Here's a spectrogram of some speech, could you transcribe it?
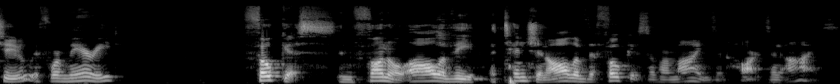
to, if we're married, focus and funnel all of the attention, all of the focus of our minds and hearts and eyes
